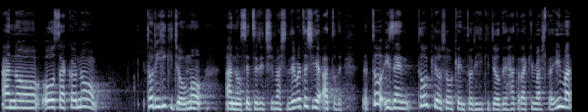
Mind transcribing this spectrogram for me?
あの大阪の取引所もあの設立しました。で私が後でと以前東京証券取引所で働きました。今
